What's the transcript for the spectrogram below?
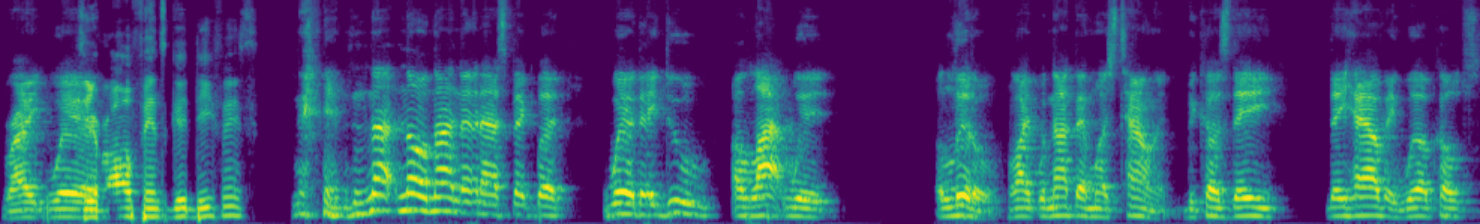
right? Where zero offense, good defense. not no, not in that aspect, but where they do a lot with a little, like with not that much talent, because they they have a well coached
